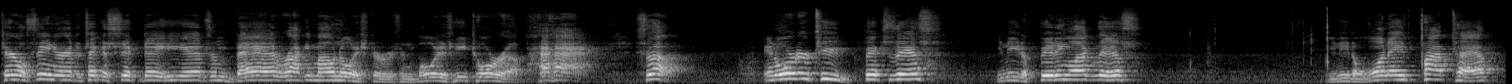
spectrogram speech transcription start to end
Taryl Sr. had to take a sick day. He had some bad Rocky Mountain oysters, and boy, is he tore up. Ha ha! So, in order to fix this, you need a fitting like this. You need a 1 8 pipe tap.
